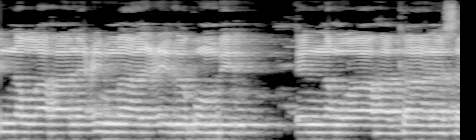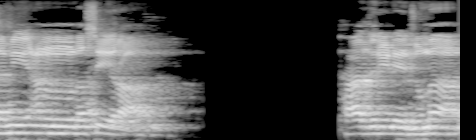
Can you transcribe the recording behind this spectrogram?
إن الله نعم ما يعظكم به إن الله كان سميعا بصيرا حاضرین جمعہ،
